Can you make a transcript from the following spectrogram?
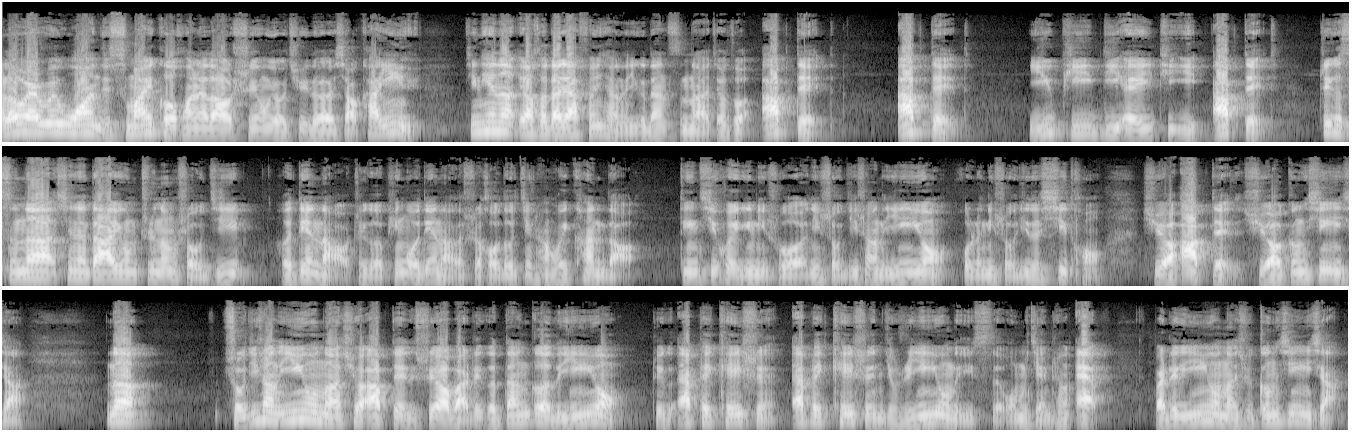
Hello everyone, this is Michael，欢迎来到实用有趣的小咖英语。今天呢，要和大家分享的一个单词呢，叫做 update。update，u p d a t e，update 这个词呢，现在大家用智能手机和电脑，这个苹果电脑的时候，都经常会看到，定期会给你说，你手机上的应用或者你手机的系统需要 update，需要更新一下。那手机上的应用呢，需要 update，是要把这个单个的应用，这个 application，application 就是应用的意思，我们简称 app，把这个应用呢去更新一下。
